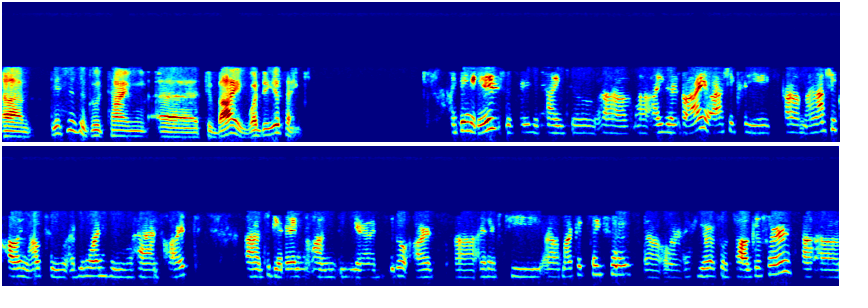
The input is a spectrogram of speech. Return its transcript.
Um, this is a good time uh, to buy. What do you think? I think it is a very good time to uh, uh, either buy or actually create. Um, I'm actually calling out to everyone who has art uh, to get in on the uh, digital art uh, NFT uh, marketplaces, uh, or if you're a photographer, uh,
